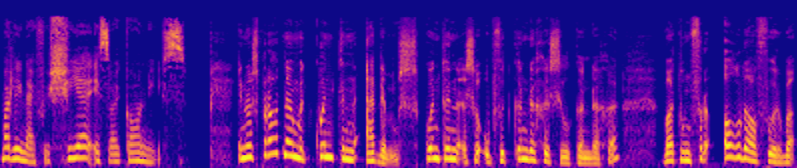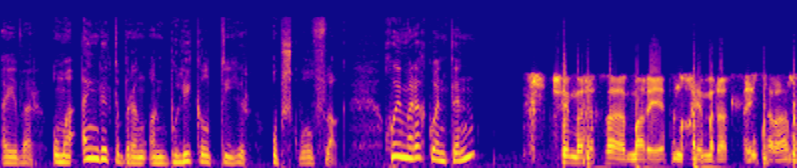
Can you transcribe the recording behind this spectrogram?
Marlene Forsie is ikonies. En ons praat nou met Quentin Adams. Quentin is 'n opvoedkundige sielkundige wat hom veral daarvoor beywer om 'n einde te bring aan boeliekultuur op skoolvlak. Goeiemôre Quentin. Goeiemôre uh, Mariet en goeiemôre luisteraars.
